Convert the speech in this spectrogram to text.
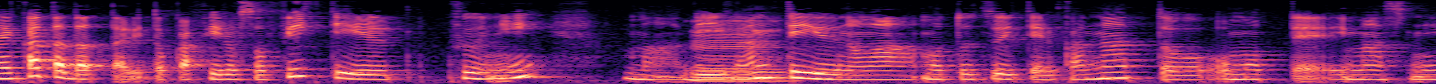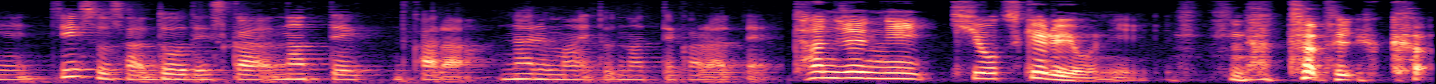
え方だったりとかフィロソフィーっていう風にまあ、ビーガンっていうのは基づいてるかなと思っていますね。ジェイソンさんどうですか？なってからなる前となってからで。単純に気をつけるようになったというか、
